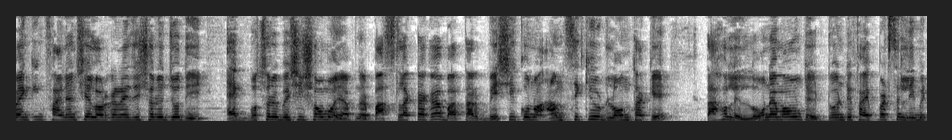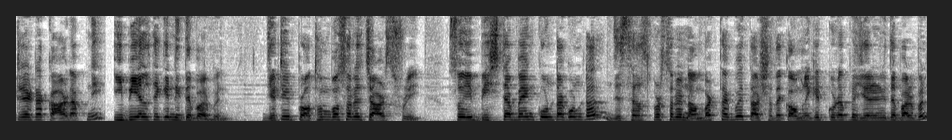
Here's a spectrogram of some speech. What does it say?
ব্যাংকিং ফাইন্যান্সিয়াল অর্গানাইজেশনের যদি এক বছরের বেশি সময় আপনার পাঁচ লাখ টাকা বা তার বেশি কোনো আনসিকিউর্ড লোন থাকে, তাহলে লোন অ্যামাউন্টে টোয়েন্টি ফাইভ পার্সেন্ট লিমিটের একটা কার্ড আপনি ইবিএল থেকে নিতে পারবেন যেটি প্রথম বছরে চার্জ ফ্রি সো এই বিশটা ব্যাংক কোনটা কোনটা? যে সেলস পার্সনের নাম্বার থাকবে, তার সাথে কমিউনিকেট করে আপনি জেনে নিতে পারবেন।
